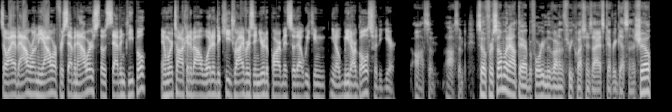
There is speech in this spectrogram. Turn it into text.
So I have hour on the hour for 7 hours, those seven people, and we're talking about what are the key drivers in your department so that we can, you know, meet our goals for the year. Awesome. Awesome. So for someone out there, before we move on to the three questions I ask every guest on the show,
